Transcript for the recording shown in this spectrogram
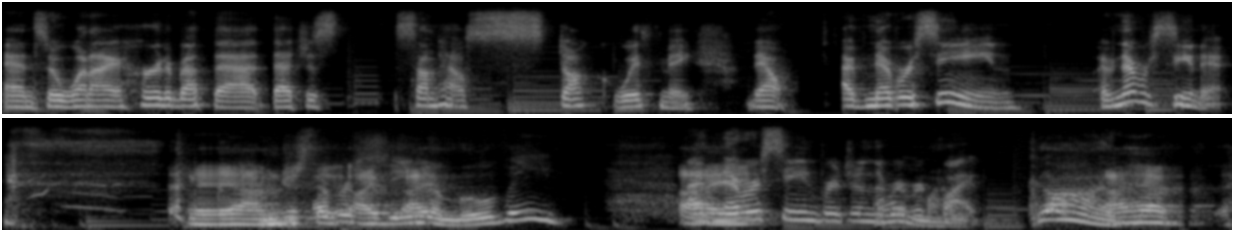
And so when I heard about that, that just somehow stuck with me. Now, I've never seen, I've never seen it. Yeah, I'm You've just. never I, seen I, the movie? I've I- never seen Bridge on the Oh River my Kwai. God, I have.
